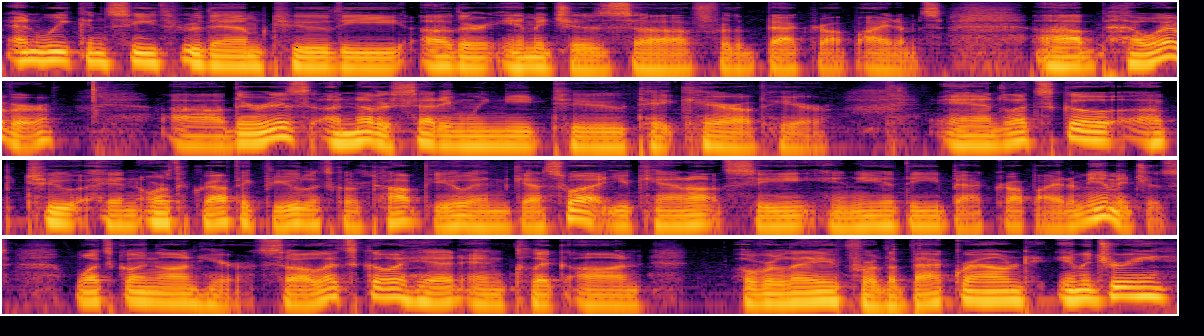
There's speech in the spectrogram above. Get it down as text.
and we can see through them to the other images uh, for the backdrop items. Uh, however, uh, there is another setting we need to take care of here. And let's go up to an orthographic view. Let's go to top view. And guess what? You cannot see any of the backdrop item images. What's going on here? So let's go ahead and click on overlay for the background imagery.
